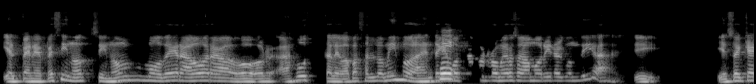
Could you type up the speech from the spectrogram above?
y el PNP, si no, si no modera ahora o ajusta, le va a pasar lo mismo. La gente que Sí, vota por Romero se va a morir algún día, y, y eso hay que,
